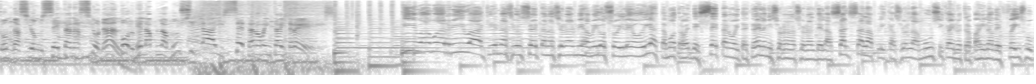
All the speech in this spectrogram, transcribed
con Nación Z Nacional por el Habla Música y Z93. Y vamos arriba, aquí en Nación Z Nacional, mis amigos, soy Leo Díaz, estamos a través de Z93, la emisora nacional de la salsa, la aplicación La Música y nuestra página de Facebook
